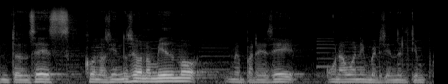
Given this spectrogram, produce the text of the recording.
Entonces, conociéndose a uno mismo me parece una buena inversión del tiempo.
